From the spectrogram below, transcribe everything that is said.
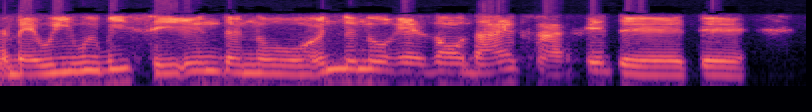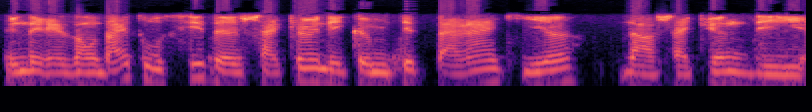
Eh ben oui, oui, oui, c'est une de nos une de nos raisons d'être, en fait, de, de une raison d'être aussi de chacun des comités de parents qu'il y a dans chacune des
